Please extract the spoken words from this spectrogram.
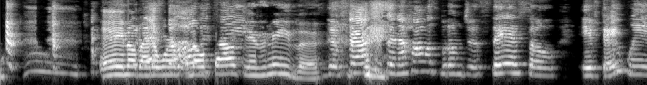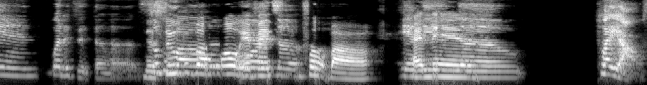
Ain't nobody worrying about no. Falcons neither. the Falcons and the Hawks, but I'm just saying so if they win what is it, the, The Super Bowl, if or it's the, football, and, and then, then- the playoffs.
